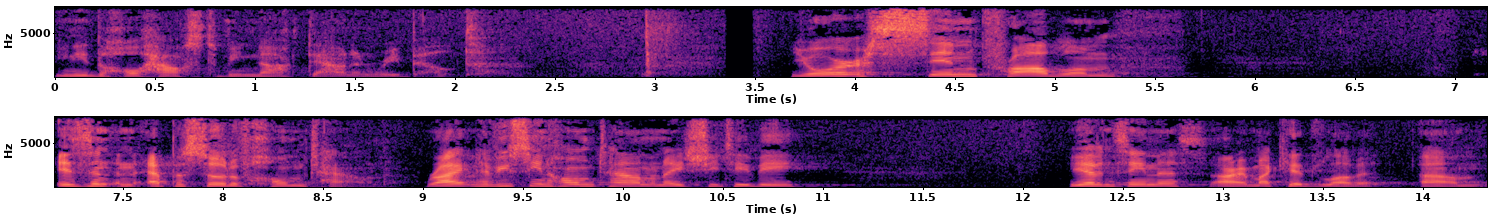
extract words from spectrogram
You need the whole house to be knocked down and rebuilt. Your sin problem isn't an episode of Hometown, right? Have you seen Hometown on HGTV? You haven't seen this? All right, my kids love it. Um,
